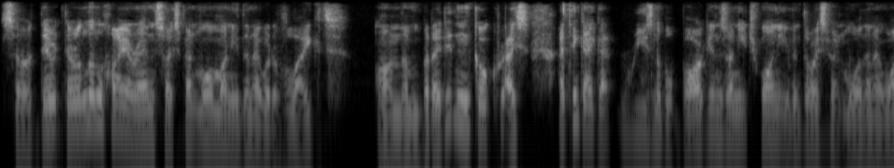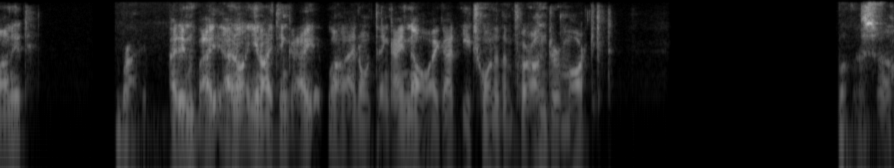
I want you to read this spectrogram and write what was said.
So they're they're a little higher end, so I spent more money than I would have liked on them, but I didn't go. Cr- I, I think I got reasonable bargains on each one, even though I spent more than I wanted. Right. I didn't. I, I don't. You know. I think I. Well, I don't think I know. I got each one of them for under market. Well, So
